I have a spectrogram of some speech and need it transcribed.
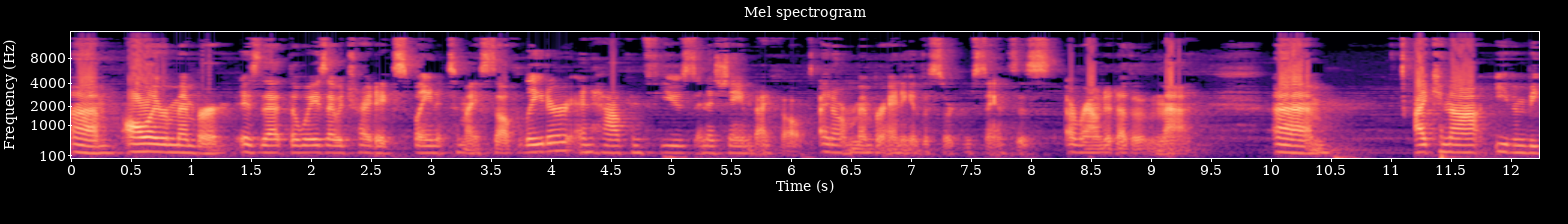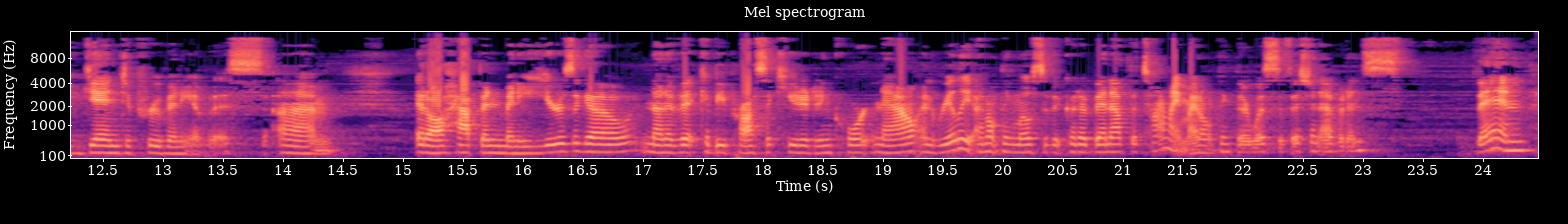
Um, all I remember is that the ways I would try to explain it to myself later and how confused and ashamed I felt. I don't remember any of the circumstances around it other than that. Um, I cannot even begin to prove any of this. Um, it all happened many years ago. None of it could be prosecuted in court now. And really, I don't think most of it could have been at the time. I don't think there was sufficient evidence then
